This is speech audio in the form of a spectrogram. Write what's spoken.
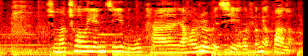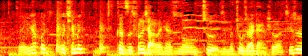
什么抽烟机、炉盘，然后热水器，我全给换了。对，然后我前面各自分享了一下这种住什么住宅感受啊。其实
